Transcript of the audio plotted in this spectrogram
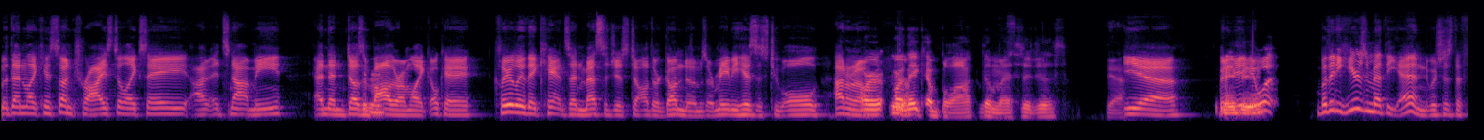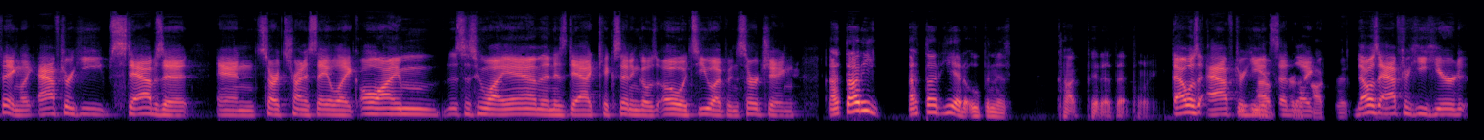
but then like his son tries to like say it's not me, and then doesn't Mhm. bother. I'm like, okay, clearly they can't send messages to other Gundams, or maybe his is too old. I don't know. Or or they could block the messages. Yeah. Yeah, but it, it, was. But then he hears him at the end, which is the thing. Like after he stabs it and starts trying to say like, "Oh, I'm this is who I am," and his dad kicks in and goes, "Oh, it's you. I've been searching." I thought he I thought he had opened his cockpit at that point. That was after he had After said like that was after he heard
